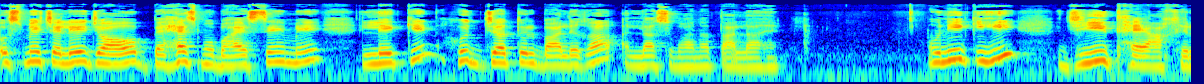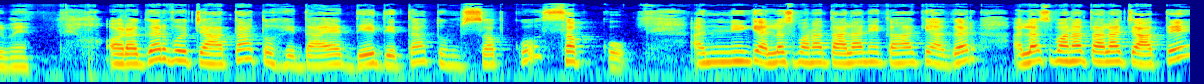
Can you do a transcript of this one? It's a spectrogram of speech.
اس میں چلے جاؤ بحث مباحثے میں، لیکن حجت البالغہ اللہ سبحانہ تعالیٰ ہے۔ انہیں کی ہی جیت ہے آخر میں۔ اور اگر وہ چاہتا تو ہدایت دے دیتا تم سب کو سب کو۔ یعنی کہ اللہ سبحانہ تعالیٰ نے کہا کہ اگر اللہ سبحانہ تعالیٰ چاہتے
